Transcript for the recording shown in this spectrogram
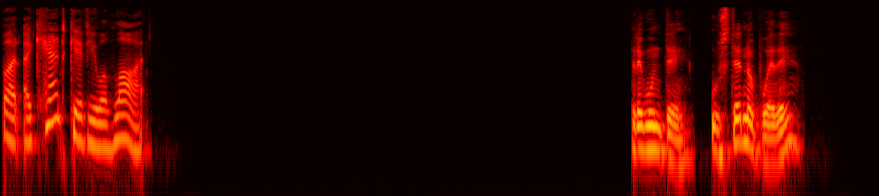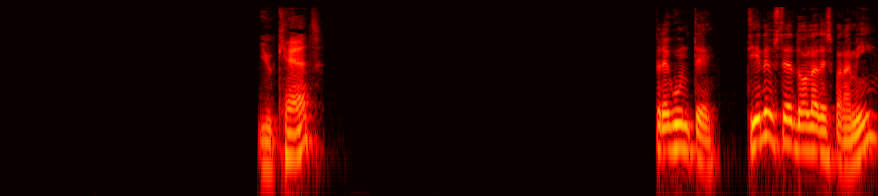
But I can't give you a lot. Pregunte, ¿usted no puede? You can't? Pregunte, ¿tiene usted dólares para mí?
